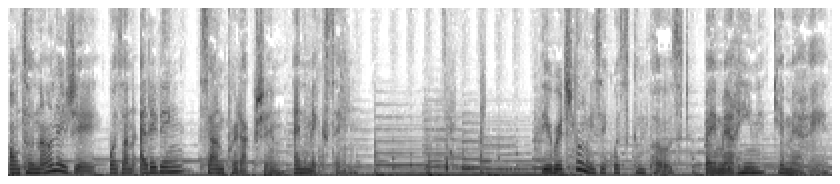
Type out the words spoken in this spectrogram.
Antonin Léger was on editing, sound production, and mixing. The original music was composed by Marine Quéméré.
